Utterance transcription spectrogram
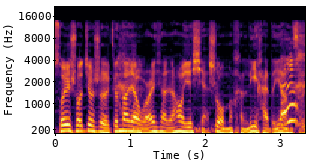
所以说就是跟大家玩一下，然后也显示我们很厉害的样子，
